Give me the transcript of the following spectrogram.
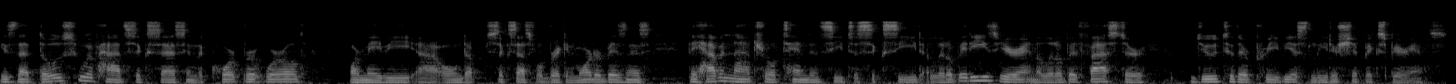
is that those who have had success in the corporate world or maybe uh, owned a successful brick and mortar business, they have a natural tendency to succeed a little bit easier and a little bit faster due to their previous leadership experience.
